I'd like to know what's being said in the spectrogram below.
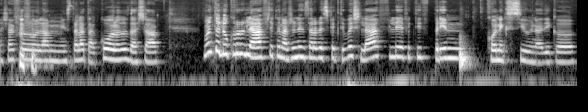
așa că l-am instalat acolo, tot așa. Multe lucruri le afli când ajungi în țara respectivă și le afli efectiv prin conexiune, adică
